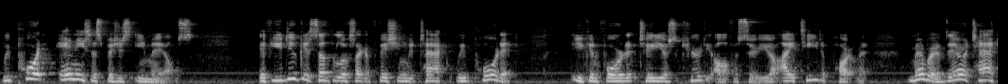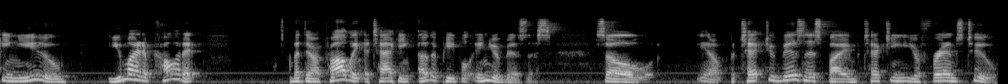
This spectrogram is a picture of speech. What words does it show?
report any suspicious emails. If you do get something that looks like a phishing attack, report it. You can forward it to your security officer, your IT department. Remember, if they're attacking you, you might have caught it, but they're probably attacking other people in your business. So, you know, protect your business by protecting your friends too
